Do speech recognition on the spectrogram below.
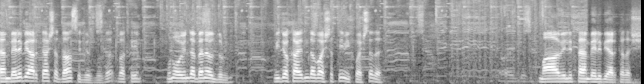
Pembeli bir arkadaşla dans ediyoruz burada. Bakayım. Bunu oyunda ben öldürdüm. Video kaydını da başlatayım ilk başta da. Mavili pembeli bir arkadaş.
